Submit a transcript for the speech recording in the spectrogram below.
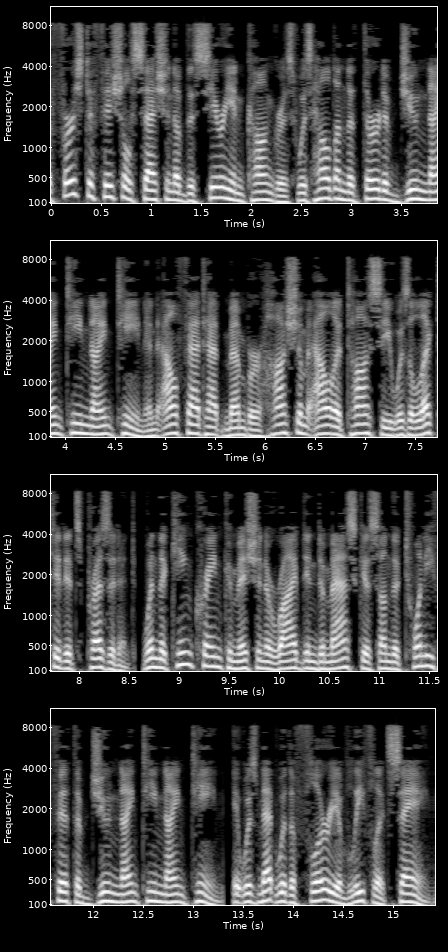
The first official session of the Syrian Congress was held on 3 June 1919 and Al-Fatat member Hashim al-Atasi was elected its president. When the King Crane Commission arrived in Damascus on 25 June 1919, it was met with a flurry of leaflets saying,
